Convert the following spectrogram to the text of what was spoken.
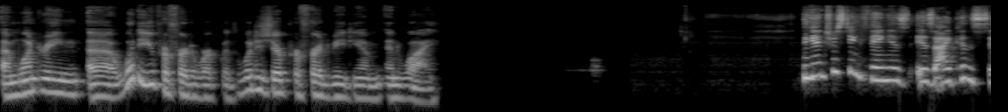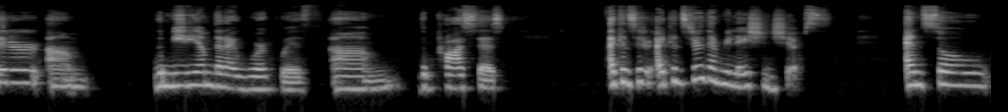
I'm wondering, uh, what do you prefer to work with? What is your preferred medium and why? The interesting thing is, is I consider um, the medium that I work with, um, the process. I consider I consider them relationships, and so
